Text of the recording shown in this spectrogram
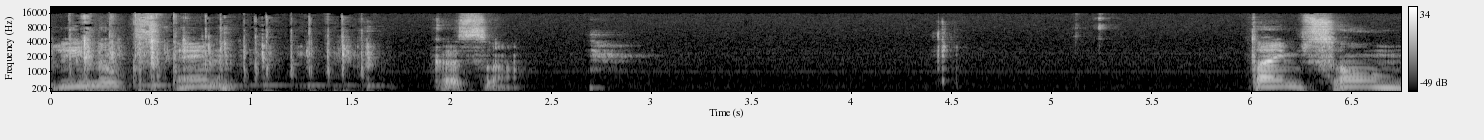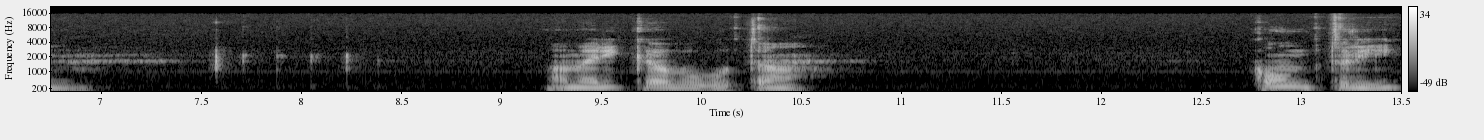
Linux en casa. Time Zone. América, Bogotá. Country,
